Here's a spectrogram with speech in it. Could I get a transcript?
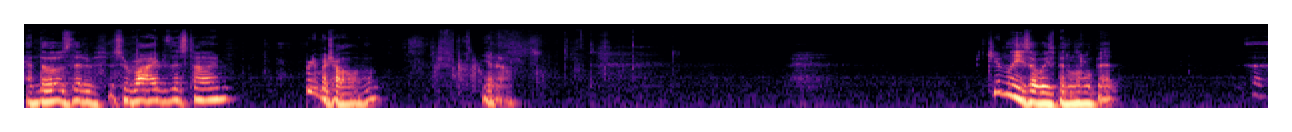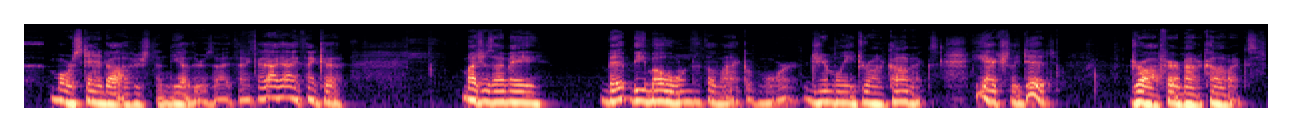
And those that have survived this time, pretty much all of them, you know. Jim Lee's always been a little bit uh, more standoffish than the others, I think. I, I think, uh, much as I may be bemoan the lack of more Jim Lee drawn comics, he actually did draw a fair amount of comics.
